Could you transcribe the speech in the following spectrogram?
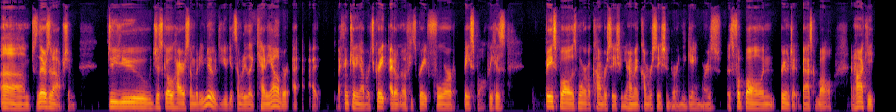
Um, so there's an option. Do you just go hire somebody new? Do you get somebody like Kenny Albert? I, I, I think Kenny Albert's great. I don't know if he's great for baseball because baseball is more of a conversation. You're having a conversation during the game, whereas as football and pretty much basketball and hockey,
